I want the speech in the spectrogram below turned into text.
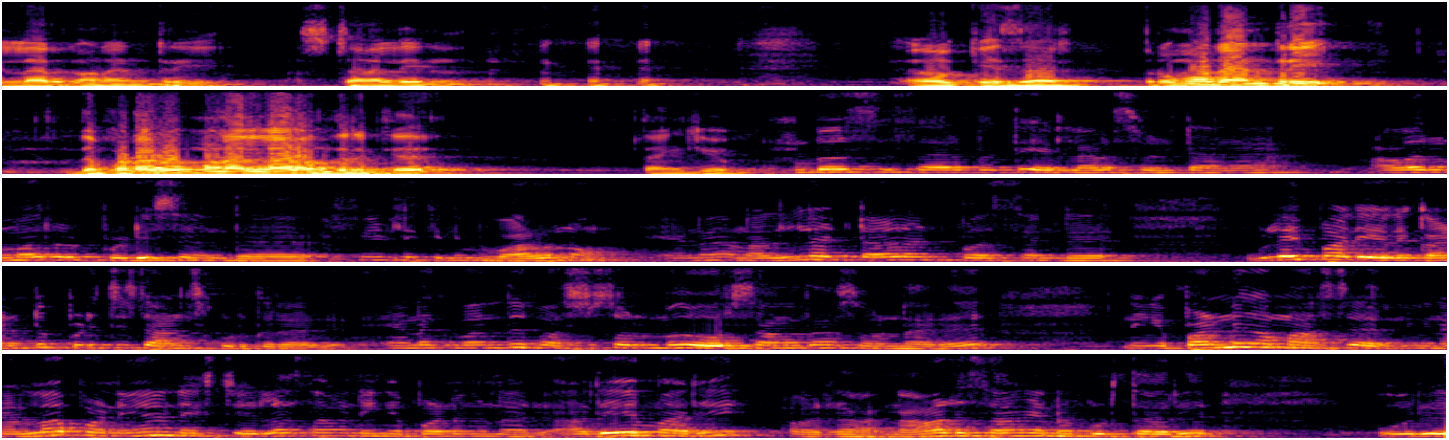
எல்லாருக்கும் நன்றி. ஸ்டாலின். ஓகே சார் ரொம்ப நன்றி. இந்த படம் ரொம்ப நல்லா வந்திருக்கு. தேங்க்யூ மெம்பர்ஸ் சார் பற்றி எல்லாரும் சொல்லிட்டாங்க. அவர் மாதிரி ஒரு ப்ரொடியூசர் இந்த ஃபீல்டுக்கு இனிமேல் வரணும். ஏன்னா நல்ல டேலண்ட் பர்சன்ட்டு உழைப்பாளிகளை கண்டுபிடிச்சி சான்ஸ் கொடுக்குறாரு. எனக்கு வந்து ஃபஸ்ட்டு சொல்லும்போது ஒரு சாங் தான் சொன்னார். நீங்கள் பண்ணுங்க மாஸ்டர் நீங்கள் நல்லா பண்ணீங்க நெக்ஸ்ட் எல்லா சாங் நீங்கள் பண்ணுங்கனாரு அதே மாதிரி அவர் நாலு சாங் எனக்கு கொடுத்தாரு? ஒரு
